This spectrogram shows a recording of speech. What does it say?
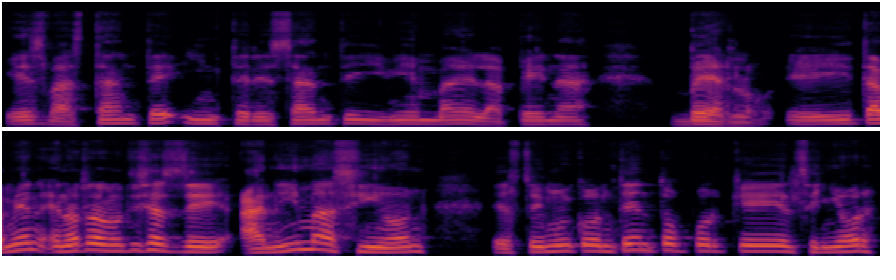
es bastante interesante y bien vale la pena verlo. Y también en otras noticias de animación, estoy muy contento porque el señor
